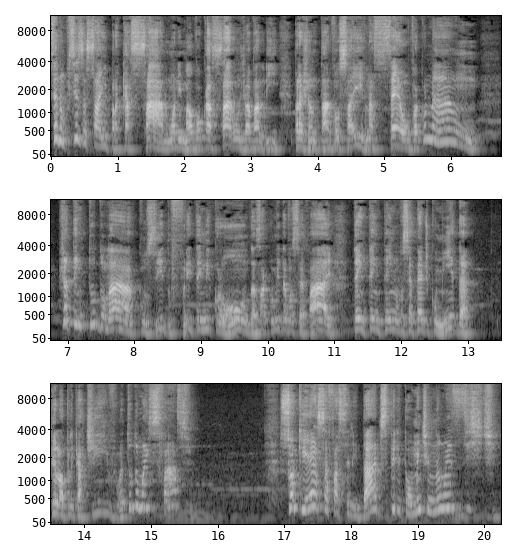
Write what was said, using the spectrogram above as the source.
Você não precisa sair para caçar um animal, vou caçar um javali para jantar, vou sair na selva. Não! Já tem tudo lá cozido, frito em micro-ondas, a comida você vai, tem, tem, tem, você pede comida pelo aplicativo, é tudo mais fácil. Só que essa facilidade espiritualmente não existe.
